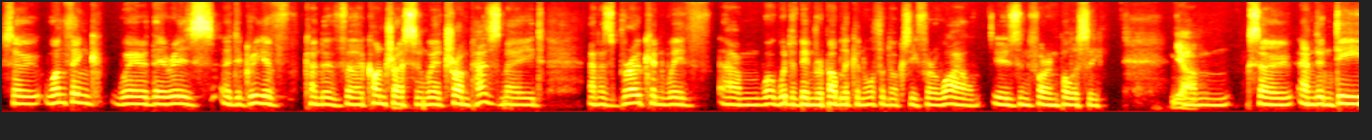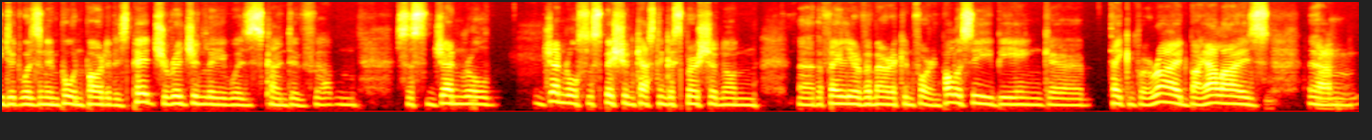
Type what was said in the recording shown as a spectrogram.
So one thing where there is a degree of kind of uh, contrast and where Trump has made and has broken with um, what would have been Republican orthodoxy for a while is in foreign policy. Yeah. Um, so, and indeed, it was an important part of his pitch. Originally, was kind of um, general general suspicion, casting aspersion on uh, the failure of American foreign policy, being uh, taken for a ride by allies, um,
